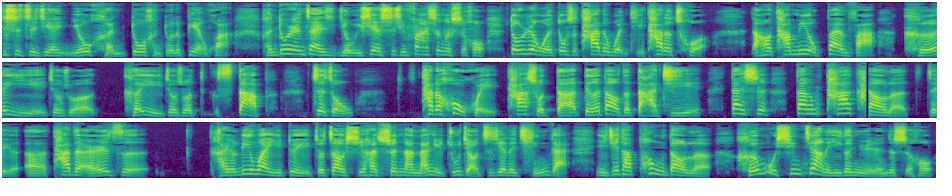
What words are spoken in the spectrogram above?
人世之间有很多很多的变化，很多人在有一些事情发生的时候，都认为都是他的问题，他的错，然后他没有办法可以，就是说可以，就是说 stop 这种他的后悔，他所得得到的打击。但是当他看到了这个呃他的儿子。还有另外一对，就赵熙和孙娜男女主角之间的情感，以及他碰到了何木欣这样的一个女人的时候，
